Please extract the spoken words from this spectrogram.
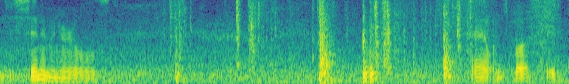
Kinds of cinnamon rolls. That one's busted.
